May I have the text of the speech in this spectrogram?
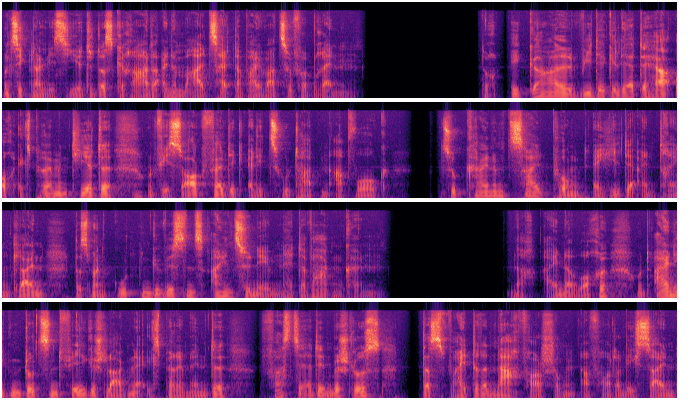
und signalisierte, dass gerade eine Mahlzeit dabei war zu verbrennen. Doch egal, wie der gelehrte Herr auch experimentierte und wie sorgfältig er die Zutaten abwog, zu keinem Zeitpunkt erhielt er ein Tränklein, das man guten Gewissens einzunehmen hätte wagen können. Nach einer Woche und einigen Dutzend fehlgeschlagener Experimente fasste er den Beschluss, dass weitere Nachforschungen erforderlich seien,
